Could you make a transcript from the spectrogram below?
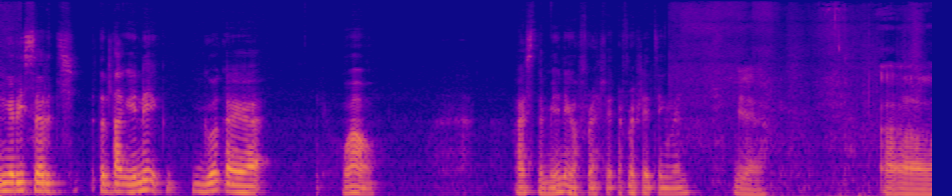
nge-research tentang ini gua kayak wow. What's the meaning of reflecting man? Iya. Eh,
